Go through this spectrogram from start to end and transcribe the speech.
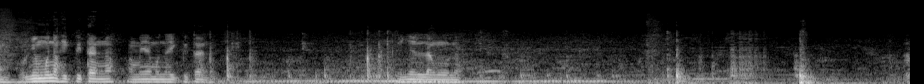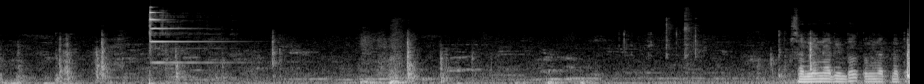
Ayan. Huwag nyo muna higpitan, no? Mamaya muna higpitan. Ganyan lang muna. Saan lang natin to? Itong na to?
